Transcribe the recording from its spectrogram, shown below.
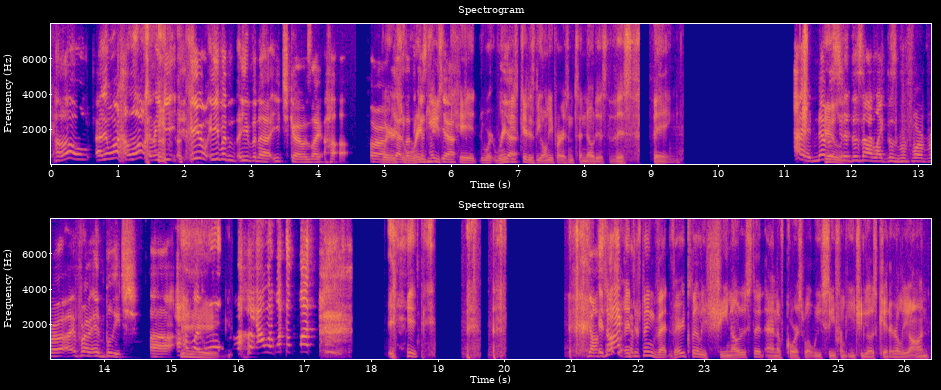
hello, anyone? Hello. I mean, he- even even even uh, Ichika was like, huh, or Whereas yeah, I think his name- Renji's yeah. kid, where Renji's Yeah. kid is the only person to notice this thing. I had never seen Killer. a design like this before, bro. From in Bleach. Uh, I'm like, I'm like, what the fuck? Yo, it's also him. interesting that very clearly she noticed it, and of course, what we see from Ichigo's kid early on.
